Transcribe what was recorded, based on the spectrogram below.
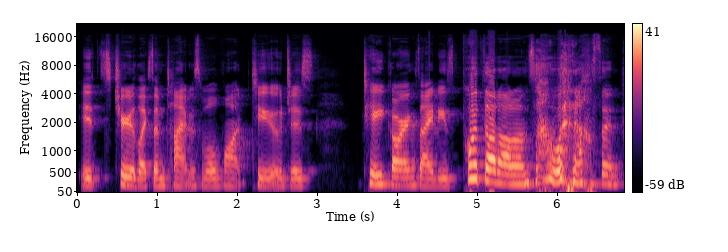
it's true. Like sometimes we'll want to just take our anxieties, put that out on someone else, and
